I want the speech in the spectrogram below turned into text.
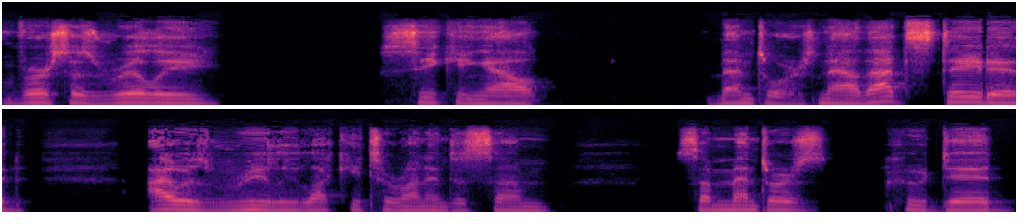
versus really seeking out mentors. Now that stated, I was really lucky to run into some some mentors who did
